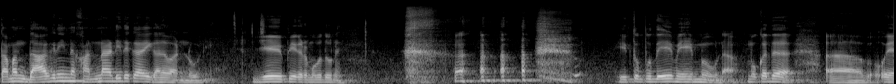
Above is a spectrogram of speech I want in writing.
තමන් දාගෙන ඉන්න කණ්ණාඩි දෙකයි ගලවන්න ඕනේ. ජේපී එකට මොකද උනේ හිතපු දේ මෙහෙම වුණා. මොකද ඔය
